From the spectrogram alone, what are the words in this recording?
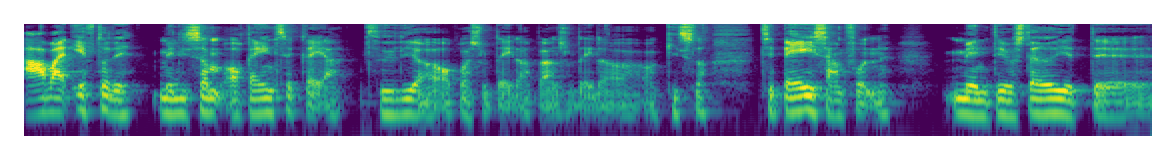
arbejde efter det, med ligesom at reintegrere tidligere oprørssoldater, børnesoldater og, og gisler tilbage i samfundet. Men det er jo stadig et, øh,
